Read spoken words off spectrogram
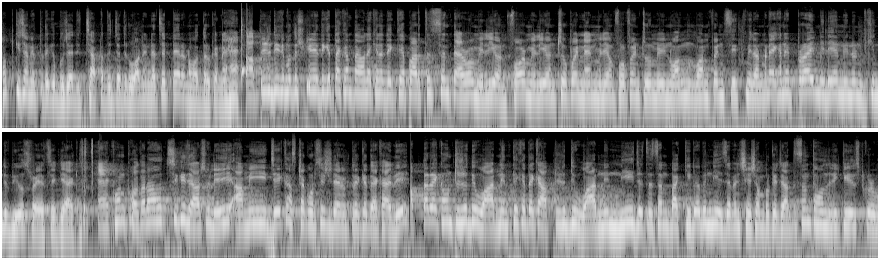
সবকিছু আমি আপনাদেরকে বুঝিয়ে দিচ্ছি। আপনাদের যাদের ওয়ার্নিং আছে প্যারা নেওয়ার দরকার নেই হ্যাঁ। আপনি যদি ইতিমধ্যে স্ক্রিনের দিকে তাকান, তাহলে এখানে দেখতে পারতেছেন, তেরো million four million two point nine million four point two million one one point six million মানে এখানে প্রায় মিলিয়ন মিলিয়ন কিন্তু ভিউজ রয়েছে এখন কথাটা হচ্ছে কি যে আসলে আমি যে কাজটা করছি সেটা আপনাদেরকে দেখায় দিই। আপনার অ্যাকাউন্টে যদি ওয়ার্নিং থেকে থাকে, আপনি যদি ওয়ার্নিং নিয়ে যেতে চান বা কীভাবে নিয়ে যাবেন সেই সম্পর্কে জানতে চান, তাহলে রিকোয়েস্ট করব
